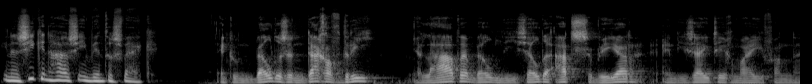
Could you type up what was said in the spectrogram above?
in een ziekenhuis in Winterswijk. En toen belde ze een dag of drie later, belde diezelfde arts weer en die zei tegen mij van, uh,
